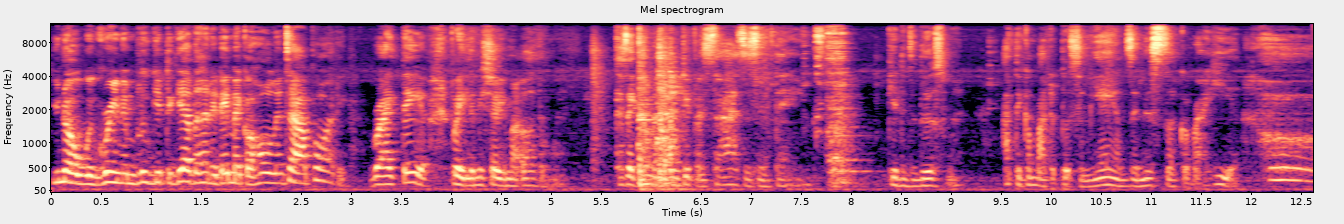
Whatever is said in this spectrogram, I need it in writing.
You know, when green and blue get together, honey, they make a whole entire party right there. Wait, let me show you my other one. Because they come in all different sizes and things. Get into this one. I think I'm about to put some yams in this sucker right here.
